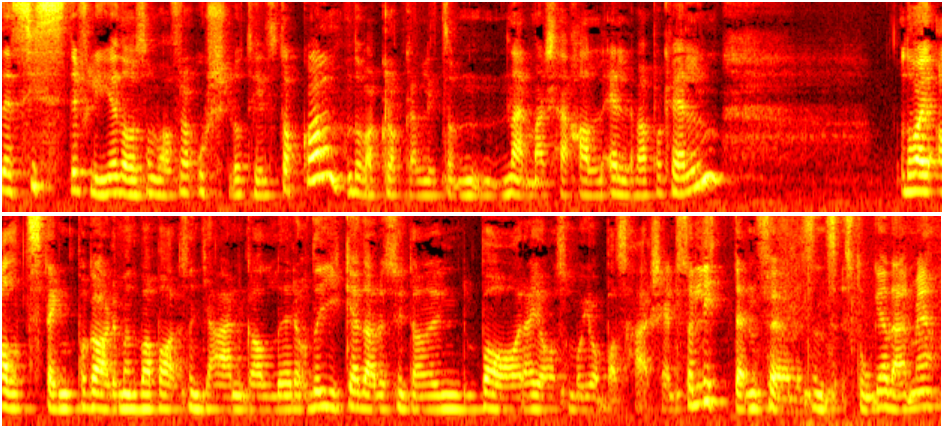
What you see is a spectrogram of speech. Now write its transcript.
det siste flyet da, som var fra Oslo til Stockholm, Det var klokka litt sånn nærmere seg halv elleve på kvelden, og da var jo alt stengt på Gardermoen, det var bare sånn jerngaller. Og da gikk jeg der og syntes det bare er jeg som må jobbe her selv. Så litt den følelsen sto jeg der med.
